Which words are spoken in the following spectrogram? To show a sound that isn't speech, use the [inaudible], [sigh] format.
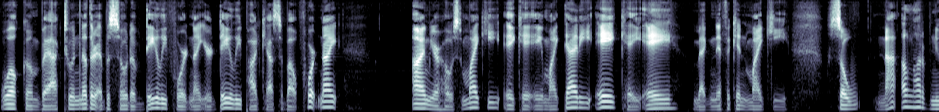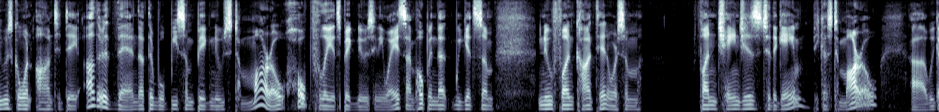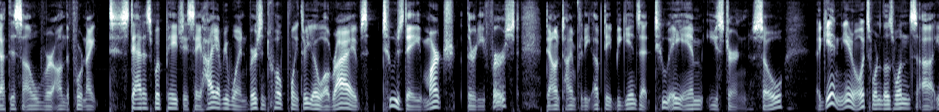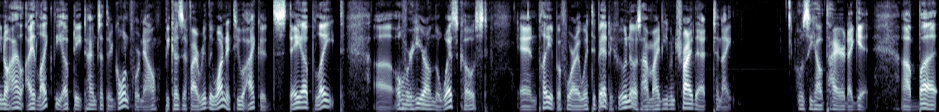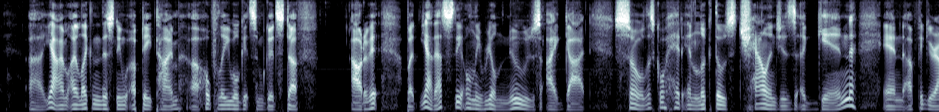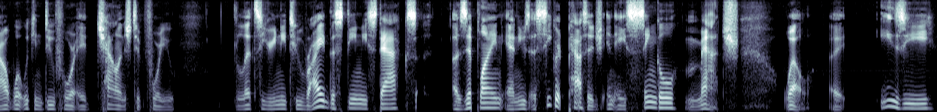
Welcome back to another episode of Daily Fortnite, your daily podcast about Fortnite. I'm your host, Mikey, aka Mike Daddy, aka Magnificent Mikey. So, not a lot of news going on today, other than that there will be some big news tomorrow. Hopefully, it's big news, anyways. I'm hoping that we get some new fun content or some fun changes to the game because tomorrow uh, we got this over on the Fortnite status webpage. They say, Hi everyone, version 12.30 arrives Tuesday, March 31st. Downtime for the update begins at 2 a.m. Eastern. So, again, you know, it's one of those ones, uh, you know, I, I like the update times that they're going for now because if I really wanted to, I could stay up late uh, over here on the West Coast and play it before I went to bed. Who knows? I might even try that tonight. We'll see how tired I get. Uh, but uh, yeah, I'm, I'm, liking this new update time. Uh, hopefully, we'll get some good stuff out of it. But yeah, that's the only real news I got. So let's go ahead and look those challenges again and uh, figure out what we can do for a challenge tip for you. Let's see, you need to ride the Steamy Stacks, a zip line, and use a secret passage in a single match. Well, easy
